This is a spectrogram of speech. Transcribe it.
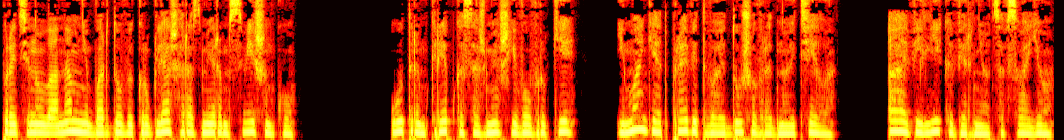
Протянула она мне бордовый кругляш размером с вишенку. Утром крепко сожмешь его в руке, и магия отправит твою душу в родное тело, а Велика вернется в свое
